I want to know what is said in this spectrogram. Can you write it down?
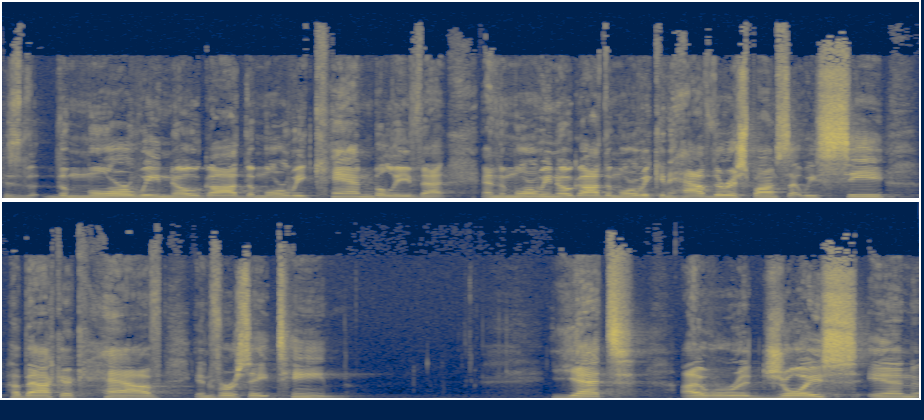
Because the more we know God, the more we can believe that. And the more we know God, the more we can have the response that we see Habakkuk have in verse 18. Yet I will rejoice in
